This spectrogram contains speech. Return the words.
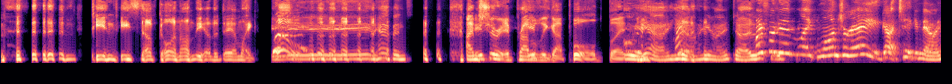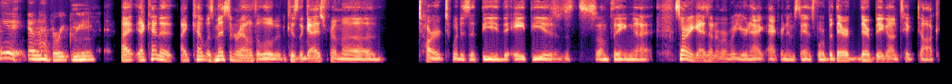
P and V stuff going on the other day. I'm like, whoa! It happens. I'm If- sure it probably if- got pulled, but Oh yeah, yeah, yeah, it does. My fucking like lingerie got taken down. You don't have to recreate. I, I kind of I kind of was messing around with it a little bit because the guys from uh Tart, what is it? The the atheist something. Uh, sorry guys, I don't remember what your ac- acronym stands for, but they're they're big on TikTok.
